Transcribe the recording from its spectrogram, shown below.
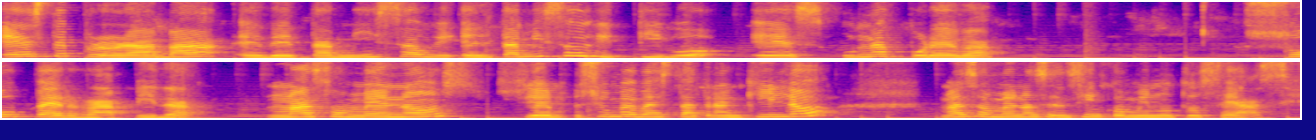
Este programa eh, de tamiz, el tamiz auditivo es una prueba súper rápida, más o menos, si, si, un bebé está tranquilo, más o menos en cinco minutos se hace.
